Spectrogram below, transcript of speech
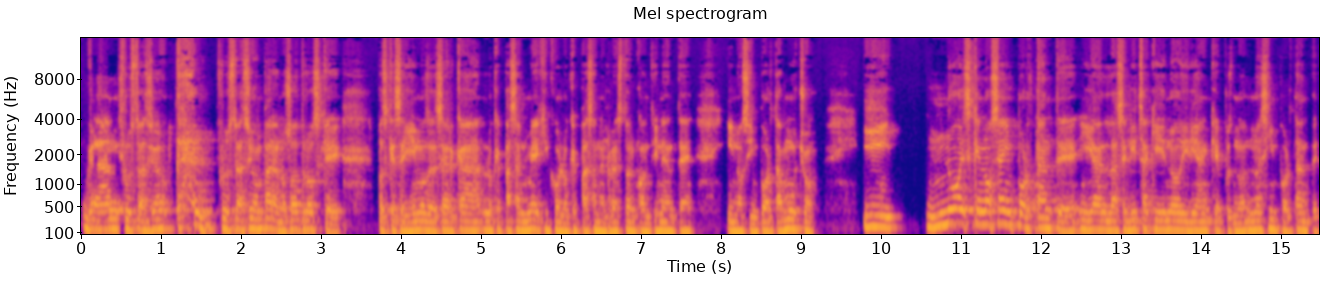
Gran frustración, frustración para nosotros que pues que seguimos de cerca lo que pasa en México, lo que pasa en el resto del continente y nos importa mucho. Y no es que no sea importante y las élites aquí no dirían que pues no, no es importante.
